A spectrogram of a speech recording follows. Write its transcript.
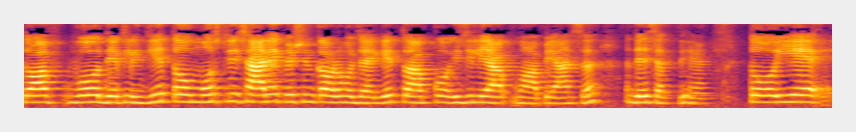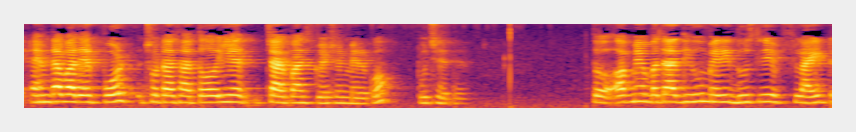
तो आप वो देख लीजिए। तो मोस्टली सारे क्वेश्चन कवर हो जाएँगे तो आपको इजीली आप वहाँ पे आंसर दे सकते हैं। तो ये अहमदाबाद एयरपोर्ट छोटा था तो ये चार पाँच क्वेश्चन मेरे को पूछे थे। तो अब मैं बताती हूँ, मेरी दूसरी फ़्लाइट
